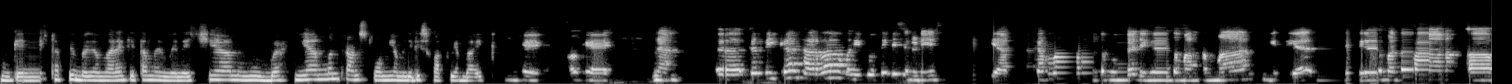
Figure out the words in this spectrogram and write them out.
mungkin tapi bagaimana kita memanagenya, mengubahnya, mentransformnya menjadi sesuatu yang baik. Oke, okay, oke. Okay. Nah, Eh, ketika karena mengikuti Miss Indonesia ya, karena bertemu dengan teman-teman gitu ya teman-teman uh,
